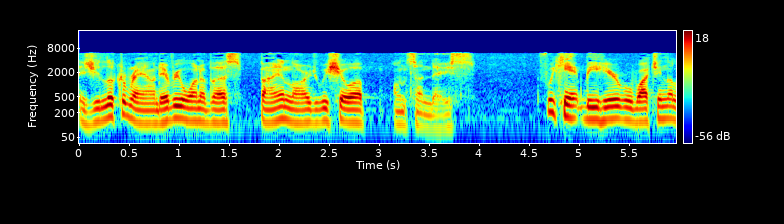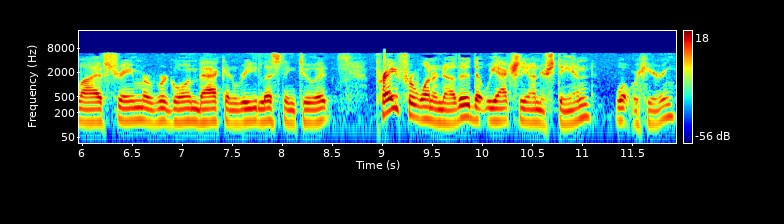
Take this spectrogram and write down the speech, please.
As you look around, every one of us, by and large, we show up on Sundays. If we can't be here, we're watching the live stream or we're going back and re listening to it pray for one another that we actually understand what we're hearing.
